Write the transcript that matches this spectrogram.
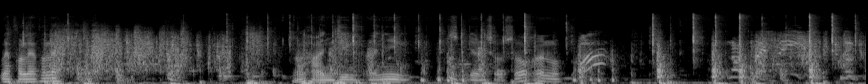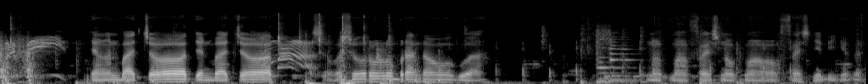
Level-levelnya. Ah anjing, anjing. Jangan lo. My face! Jangan bacot, jangan bacot. Siapa suruh lu berantem sama gua? Not my face, not my face jadinya kan.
